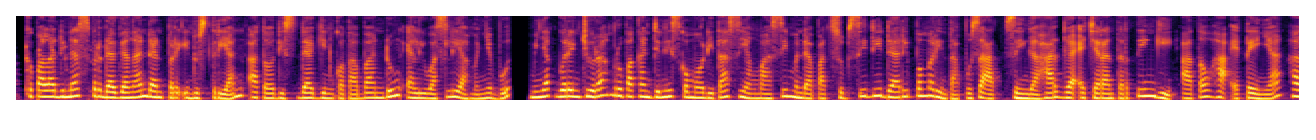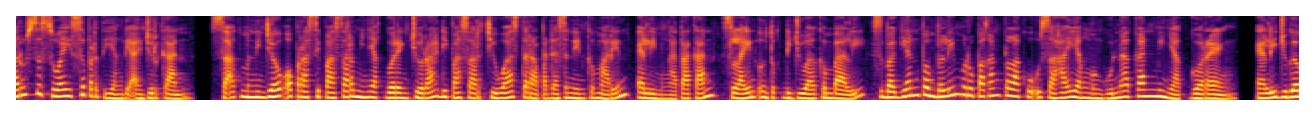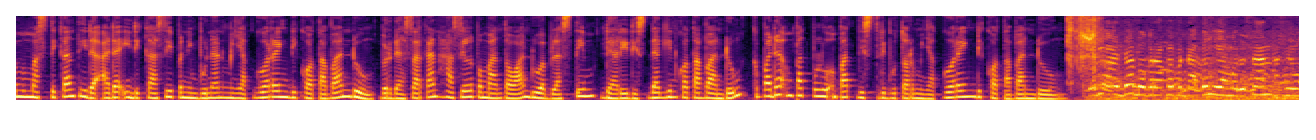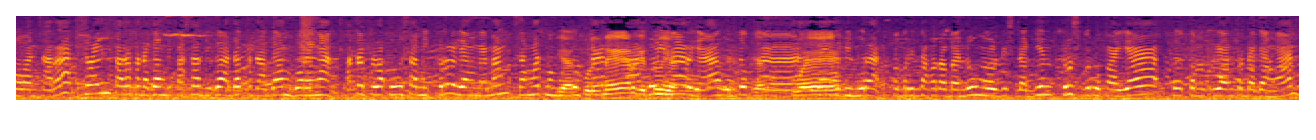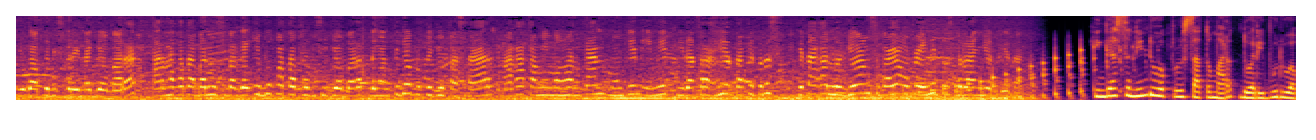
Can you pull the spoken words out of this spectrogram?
Kepala Dinas Perdagangan dan Perindustrian atau Disdagin Kota Bandung Eli Wasliah menyebut, minyak goreng curah merupakan jenis komoditas yang masih mendapat subsidi dari pemerintah pusat, sehingga harga eceran tertinggi atau HET-nya harus sesuai seperti yang dianjurkan. Saat meninjau operasi pasar minyak goreng curah di Pasar Ciwastera pada Senin kemarin, Eli mengatakan, selain untuk dijual kembali, sebagian pembeli merupakan pelaku usaha yang menggunakan minyak goreng. Eli juga memastikan tidak ada indikasi penimbunan minyak goreng di kota Bandung berdasarkan hasil pemantauan 12 tim dari Disdagin Kota Bandung kepada 44 distributor minyak goreng di kota Bandung. Jadi ada beberapa pedagang yang merusak hasil wawancara. Selain para pedagang di pasar juga ada pedagang gorengan atau pelaku usaha mikro yang memang sangat ya, membutuhkan ya, kuliner, uh, gitu kuliner ya, ya untuk ya, uh, yang lebih murah. Pemerintah Kota Bandung melalui Disdagin terus berupaya ke Kementerian Perdagangan juga ke Disperindak Jawa Barat karena Kota Bandung sebagai ibu kota provinsi Jawa Barat dengan 37 pasar, maka kami mohonkan mungkin ini tidak terakhir tapi terus kita akan berjuang supaya OP ini terus berlanjut gitu. Hingga Senin 21 Maret 2022,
